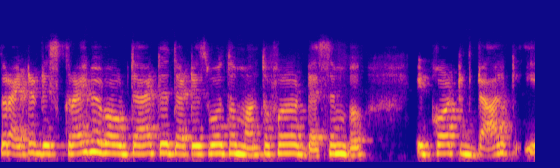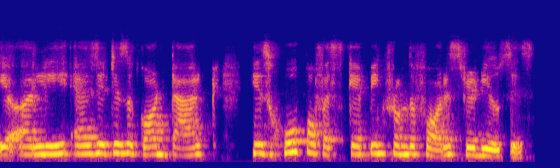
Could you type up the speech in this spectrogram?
The writer described about that, that is was the month of uh, December. It got dark early as it is got dark. His hope of escaping from the forest reduces.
